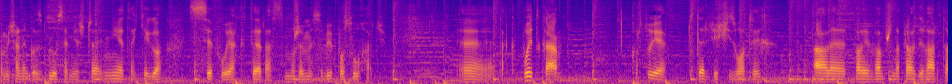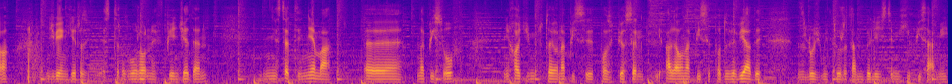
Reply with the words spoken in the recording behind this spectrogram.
pomieszanego z bluesem jeszcze, nie takiego syfu jak teraz możemy sobie posłuchać. E, tak, płytka kosztuje 40 zł, ale powiem Wam, że naprawdę warto. Dźwięk jest rozłożony w 5.1. Niestety nie ma e, napisów. Nie chodzi mi tutaj o napisy pod piosenki, ale o napisy pod wywiady z ludźmi, którzy tam byli z tymi hipisami.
